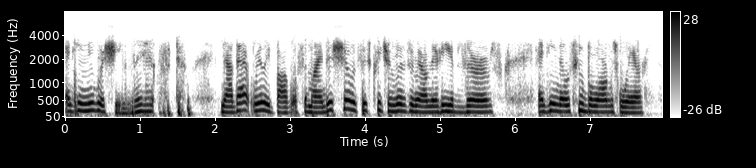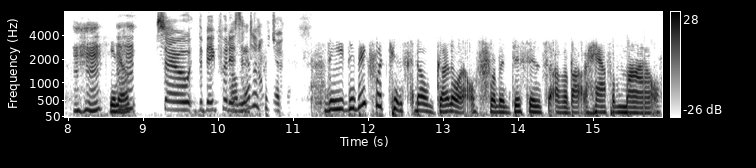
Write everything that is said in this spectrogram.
and he knew where she lived. Now that really boggles the mind. This shows this creature lives around there. He observes, and he knows who belongs where. Mm-hmm. You know. So the Bigfoot is intelligent. The the Bigfoot can smell gun oil from a distance of about a half a mile.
